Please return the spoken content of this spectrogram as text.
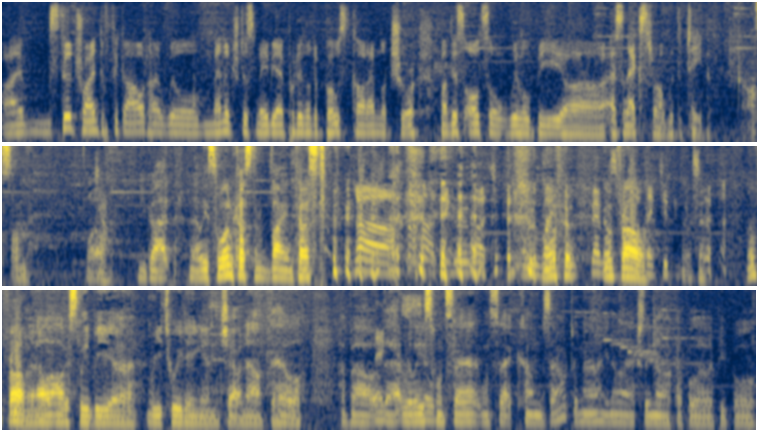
I'm still trying to figure out. I will manage this. Maybe I put it on the postcard. I'm not sure. But this also will be uh, as an extra with the tape. Awesome. Well, Yeah. You got at least one custom buying customer. ah, thank you very much. I will write you very no problem. No problem. And I'll obviously be uh, retweeting and shouting out the hell about Thank that release so- once that once that comes out. And uh, you know, I actually know a couple other people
